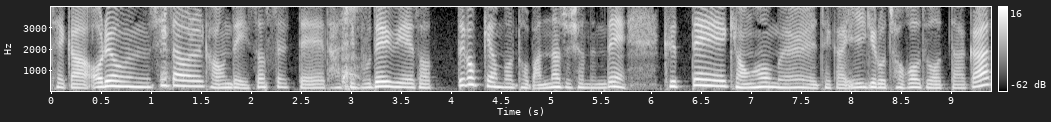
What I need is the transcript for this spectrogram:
제가 어려운 시절 가운데 있었을 때 다시 무대 위에서 뜨겁게 한번 더 만나주셨는데 그때의 경험을 제가 일기로 적어두었다가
